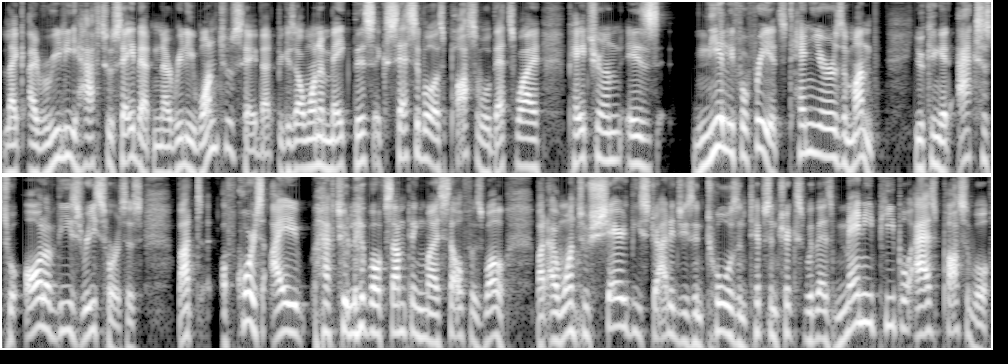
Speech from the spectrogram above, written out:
like I really have to say that and I really want to say that because I want to make this accessible as possible. That's why Patreon is nearly for free. It's 10 euros a month. You can get access to all of these resources. But of course, I have to live off something myself as well. But I want to share these strategies and tools and tips and tricks with as many people as possible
